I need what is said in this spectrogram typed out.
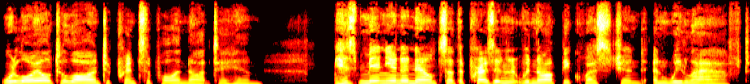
were loyal to law and to principle and not to him. His minion announced that the president would not be questioned, and we laughed.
